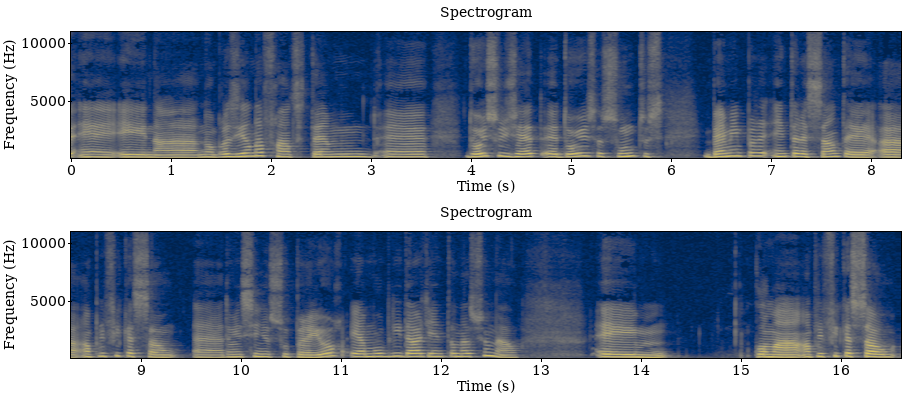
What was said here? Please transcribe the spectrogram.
é, é na, no Brasil e na França tem é, dois sujeitos, é, dois assuntos bem interessantes: é a amplificação é, do ensino superior e a mobilidade internacional. E, com a amplificação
